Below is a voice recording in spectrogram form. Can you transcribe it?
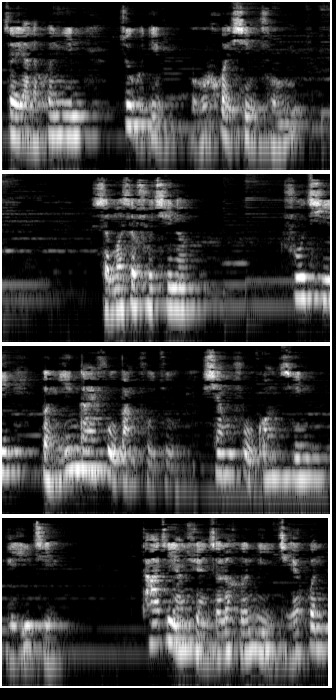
这样的婚姻注定不会幸福。什么是夫妻呢？夫妻本应该互帮互助，相互关心、理解。他既然选择了和你结婚，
